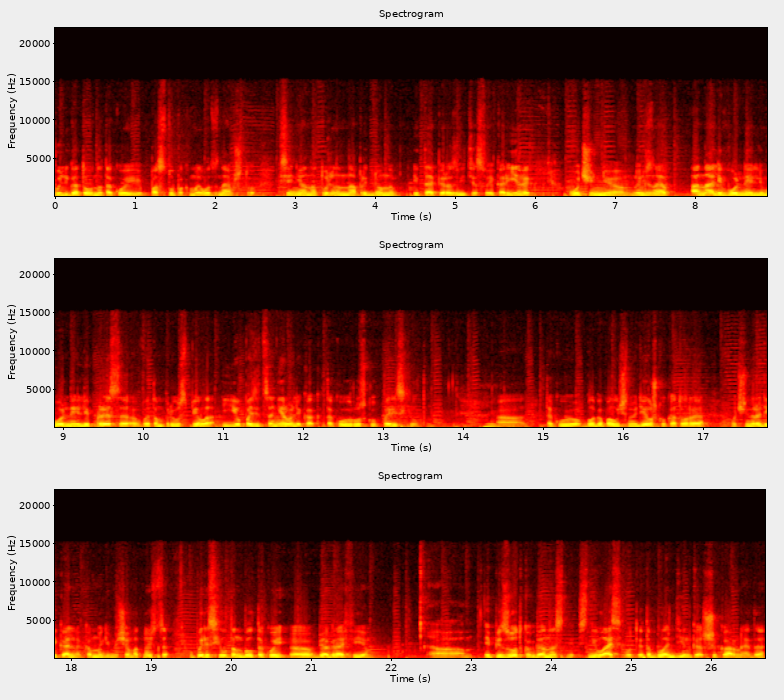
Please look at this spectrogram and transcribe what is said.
были готовы на такой поступок? Мы вот знаем, что Ксения Анатольевна на определенном этапе развития своей карьеры очень, э, ну не знаю, она ли вольная или невольная, или пресса в этом преуспела, ее позиционировали как такую русскую Пэрис Хилтон. Mm. А, такую благополучную девушку, которая очень радикально ко многим вещам относится. У Пэрис Хилтон был такой э, в биографии эпизод, когда она снялась, вот эта блондинка шикарная, да,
